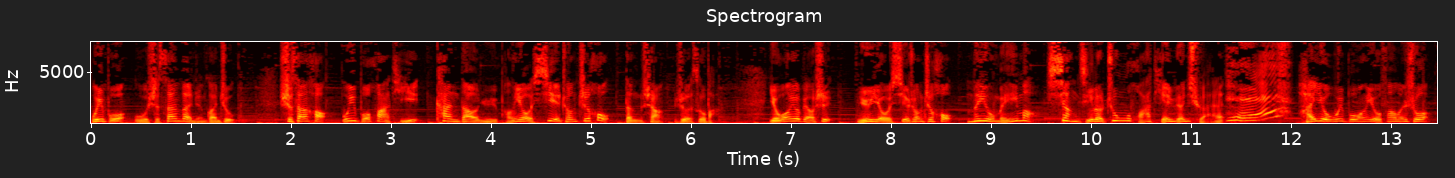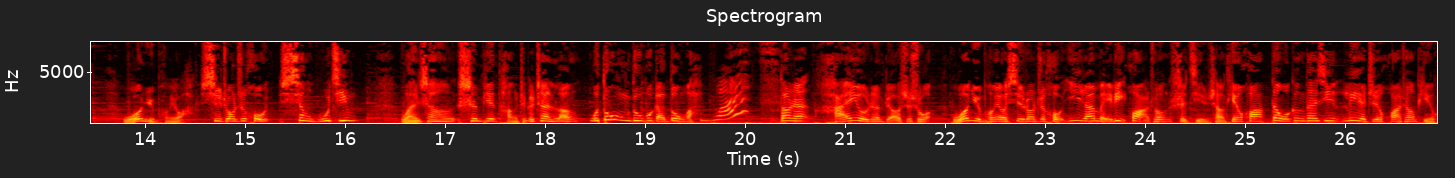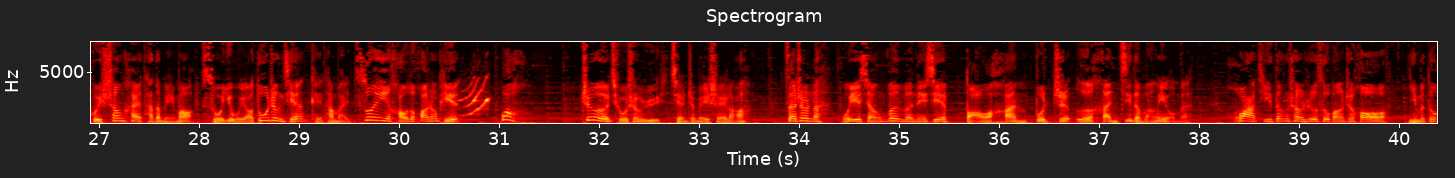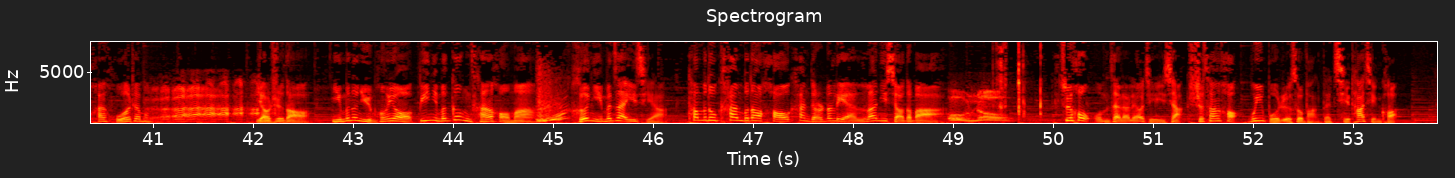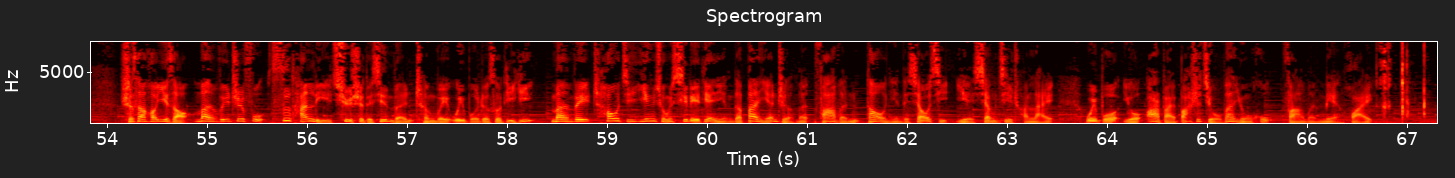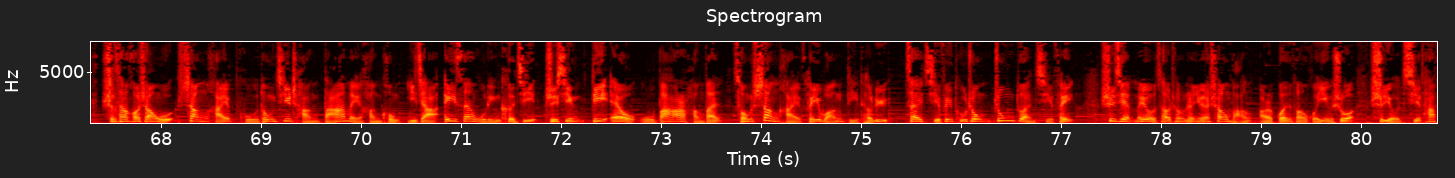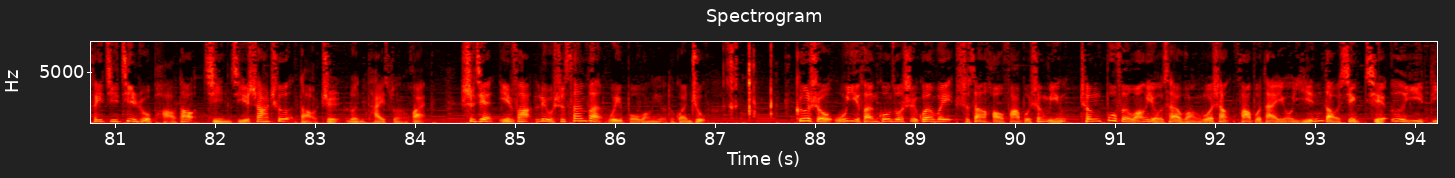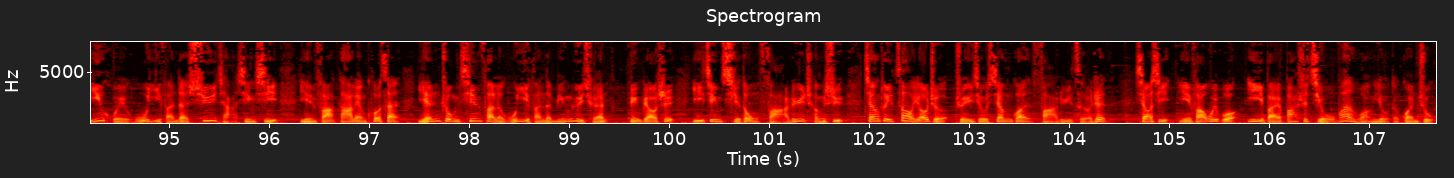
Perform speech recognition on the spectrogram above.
微博五十三万人关注。十三号，微博话题看到女朋友卸妆之后登上热搜榜。有网友表示，女友卸妆之后没有眉毛，像极了中华田园犬。还有微博网友发文说，我女朋友啊卸妆之后像吴京，晚上身边躺着个战狼，我动都不敢动啊。What？当然，还有人表示说，我女朋友卸妆之后依然美丽，化妆是锦上添花，但我更担心劣质化妆品会伤害她的美貌，所以我要多挣钱给她买最好的化妆品。哇，这求生欲简直没谁了啊！在这儿呢，我也想问问那些饱汉不知饿汉饥的网友们：话题登上热搜榜之后，你们都还活着吗？要知道，你们的女朋友比你们更惨，好吗？和你们在一起啊，他们都看不到好看点儿的脸了，你晓得吧？Oh no！最后，我们再来了解一下十三号微博热搜榜的其他情况。十三号一早，漫威之父斯坦李去世的新闻成为微博热搜第一。漫威超级英雄系列电影的扮演者们发文悼念的消息也相继传来。微博有二百八十九万用户发文缅怀。十三号上午，上海浦东机场达美航空一架 A 三五零客机执行 DL 五八二航班，从上海飞往底特律，在起飞途中中断起飞。事件没有造成人员伤亡，而官方回应说是有其他飞机进入跑道紧急刹车导致轮胎损坏。事件引发六十三万微博网友的关注。歌手吴亦凡工作室官微十三号发布声明称，部分网友在网络上发布带有引导性且恶意诋毁吴亦凡的虚假信息，引发大量扩散，严重侵犯了吴亦凡的名誉权，并表示已经启动法律程序，将对造谣者追究相关法律责任。消息引发微博一百八十九万网友的关注。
